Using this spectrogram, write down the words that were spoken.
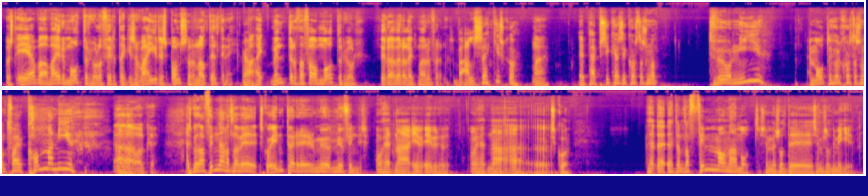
Þú veist, ef það væri mótorhjólafyrirtæki sem væri sponsorinn á deildinni Já. myndur það fá mótorhjól fyrir að vera leikmaður umferðarnar? Alls ekki sko Nei Eh, Pepsi-kassi kostar svona 2,9 En mótorhjól kostar svona 2,9 Já, ok En sko það finna náttúrulega við, sko, indverðir eru mjög, mjög finnir og hérna yfir, yfir höfuð og hérna, uh, sko þetta, þetta er náttúrulega fimm mánaða mót sem er svolítið, sem er svolítið mikið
